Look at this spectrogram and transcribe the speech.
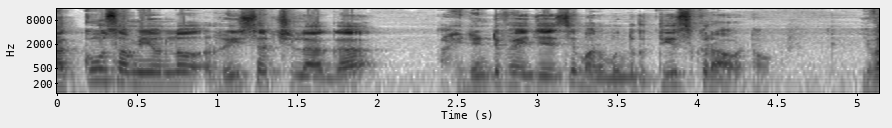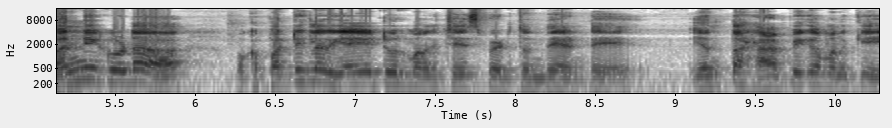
తక్కువ సమయంలో రీసెర్చ్ లాగా ఐడెంటిఫై చేసి మన ముందుకు తీసుకురావటం. ఇవన్నీ కూడా ఒక పర్టికులర్ ఏఐ టూల్ మనకు చేసి పెడుతుంది అంటే ఎంత హ్యాపీగా మనకి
